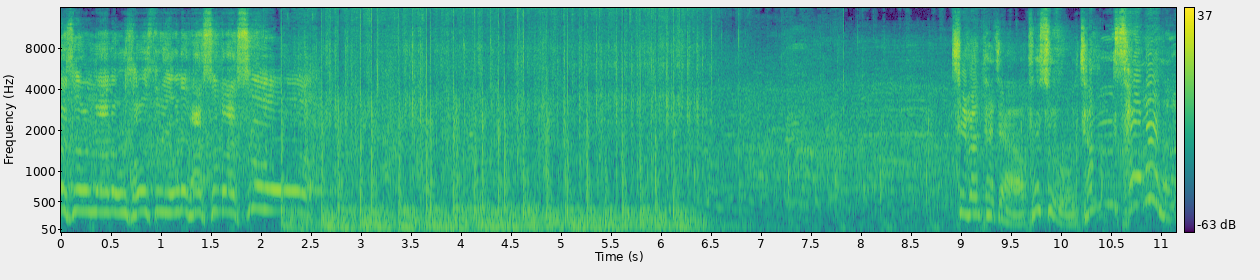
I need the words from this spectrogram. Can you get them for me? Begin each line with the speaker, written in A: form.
A: 최선을 다하는 우리 선수들 영원의 박수 박수!
B: 칠번 타자 부수 정성우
